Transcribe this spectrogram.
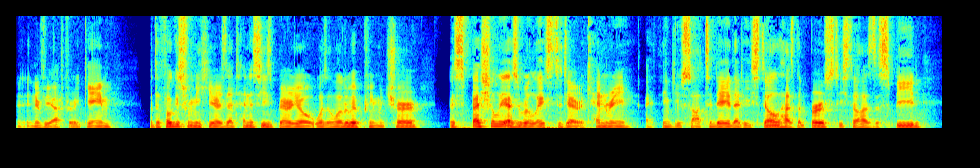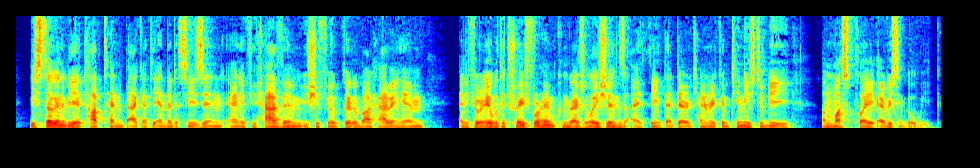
in an interview after a game. But the focus for me here is that Tennessee's burial was a little bit premature especially as it relates to Derrick Henry. I think you saw today that he still has the burst, he still has the speed. He's still going to be a top 10 back at the end of the season. And if you have him, you should feel good about having him. And if you're able to trade for him, congratulations. I think that Derrick Henry continues to be a must play every single week.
